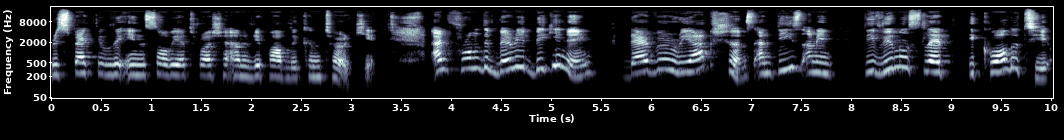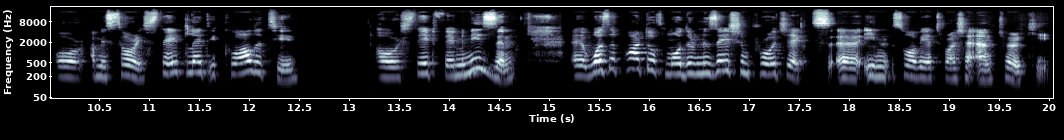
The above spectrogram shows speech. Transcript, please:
respectively in Soviet Russia and Republican Turkey. And from the very beginning, there were reactions, and these, I mean, the women's led equality, or I mean, sorry, state led equality or state feminism uh, was a part of modernization projects uh, in Soviet Russia and Turkey.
